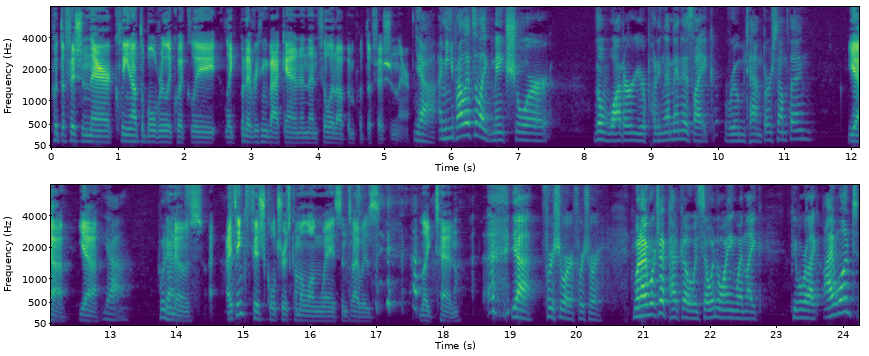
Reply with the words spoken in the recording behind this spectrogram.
put the fish in there, clean out the bowl really quickly, like put everything back in, and then fill it up and put the fish in there. Yeah. I mean, you probably have to like make sure the water you're putting them in is like room temp or something. Yeah, yeah. Yeah. Who Who knows? knows? I- think fish culture has come a long way since I was like 10. yeah, for sure, for sure. When I worked at Petco, it was so annoying when like people were like, "I want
